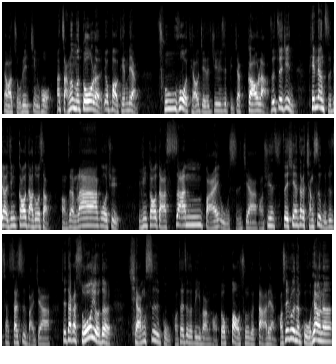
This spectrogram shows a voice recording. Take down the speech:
要么主力进货。那涨那么多了，又报天量，出货调节的几率是比较高啦。所以最近天量指标已经高达多少？好，这样拉过去，已经高达三百五十家，好，现所以现在这个强势股就是三三四百家，所以大概所有的强势股哦，在这个地方哈都爆出一个大量，好，所以论的股票呢，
